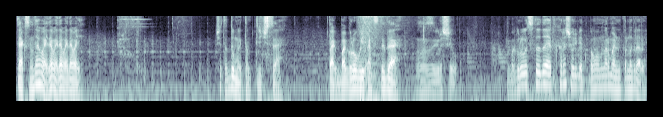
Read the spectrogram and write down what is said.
Так, ну давай, давай, давай, давай. Что-то думает там три часа. Так, багровый от стыда Завершил. Багровый от стыда, это хорошо, ребят. По-моему, нормально там награды.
